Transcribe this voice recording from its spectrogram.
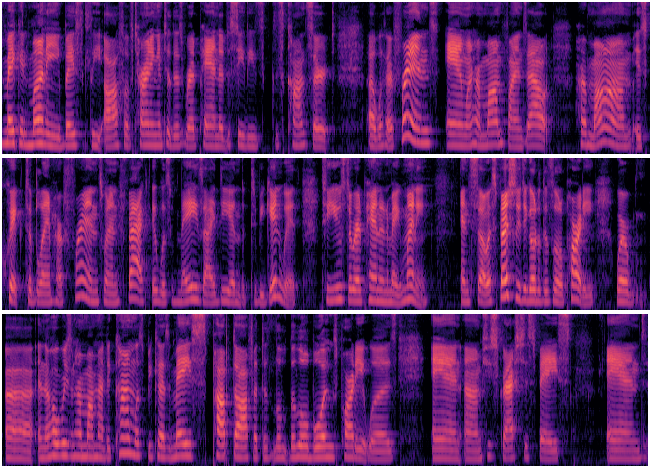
making money basically off of turning into this red panda to see these this concert uh, with her friends. And when her mom finds out her mom is quick to blame her friends when in fact it was Mei's idea to begin with to use the red panda to make money. And so especially to go to this little party where uh, and the whole reason her mom had to come was because Mei's popped off at the, the little boy whose party it was. And um, she scratched his face and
